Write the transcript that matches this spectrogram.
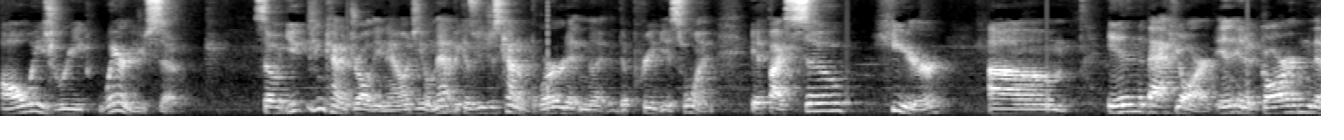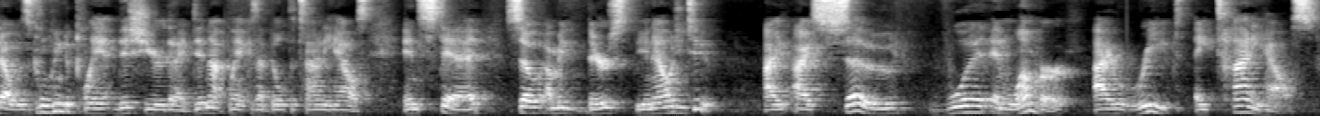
always reap where you sow. So you, you can kind of draw the analogy on that because we just kind of blurred it in the, the previous one. If I sow here, um, in the backyard, in, in, a garden that I was going to plant this year that I did not plant because I built a tiny house instead. So, I mean, there's the analogy too. I, I sowed wood and lumber, I reaped a tiny house.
